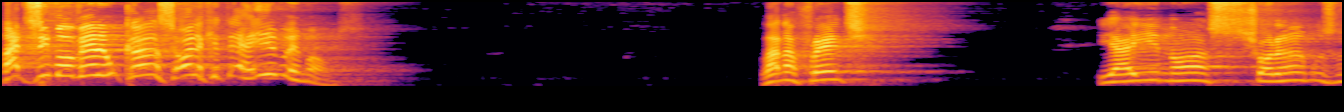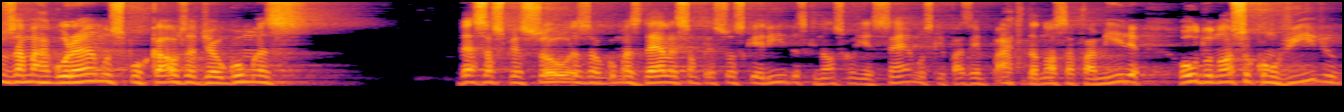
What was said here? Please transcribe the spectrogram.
a desenvolverem um câncer. Olha que terrível, irmãos. Lá na frente, e aí nós choramos, nos amarguramos por causa de algumas dessas pessoas, algumas delas são pessoas queridas que nós conhecemos, que fazem parte da nossa família ou do nosso convívio.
